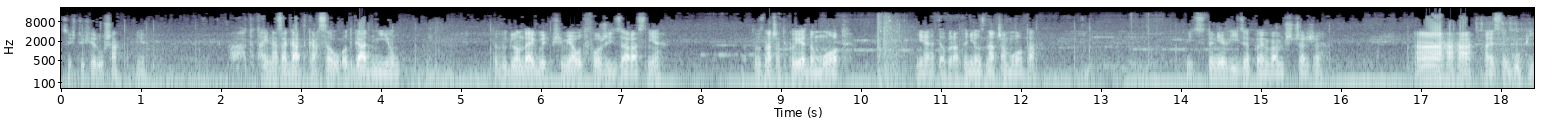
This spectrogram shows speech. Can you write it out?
Coś tu się rusza? Nie. A, to tajna zagadka, są, odgadnij ją. To wygląda jakby się miał otworzyć zaraz, nie? To oznacza tylko jedno, młot. Nie, dobra, to nie oznacza młota. Nic tu nie widzę, powiem wam szczerze. Ahaha, ale jestem głupi.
